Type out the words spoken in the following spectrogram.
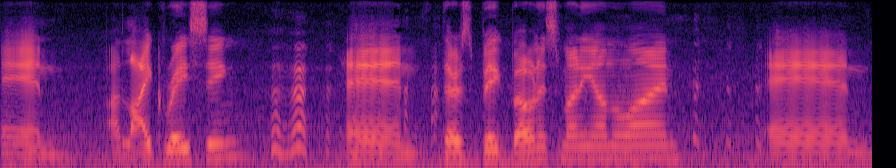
and I like racing, and there's big bonus money on the line, and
